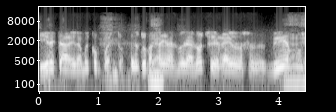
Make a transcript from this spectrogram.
y él estaba, era muy compuesto, pero tú pasabas a las nueve de la noche y el gallo no se mucho.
